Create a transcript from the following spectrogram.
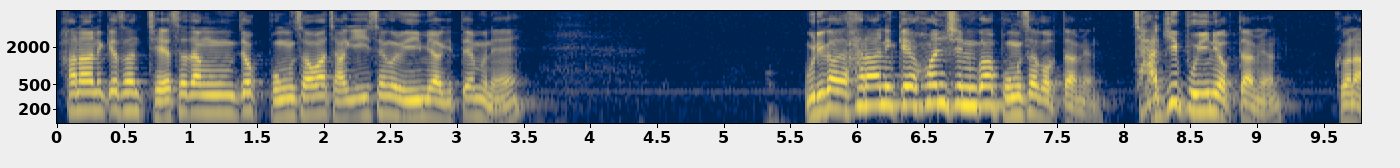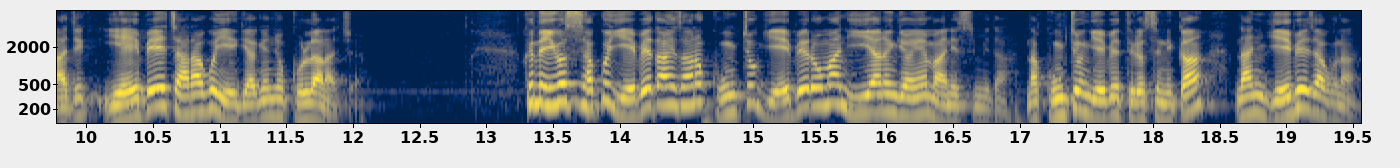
하나님께서는 제사장적 봉사와 자기 희생을 의미하기 때문에 우리가 하나님께 헌신과 봉사가 없다면 자기 부인이 없다면 그건 아직 예배자라고 얘기하기는 좀 곤란하죠. 근데 이것을 자꾸 예배당에서 하는 공적 예배로만 이해하는 경향이 많이 있습니다. 나 공적 예배 드렸으니까 난 예배자구나.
